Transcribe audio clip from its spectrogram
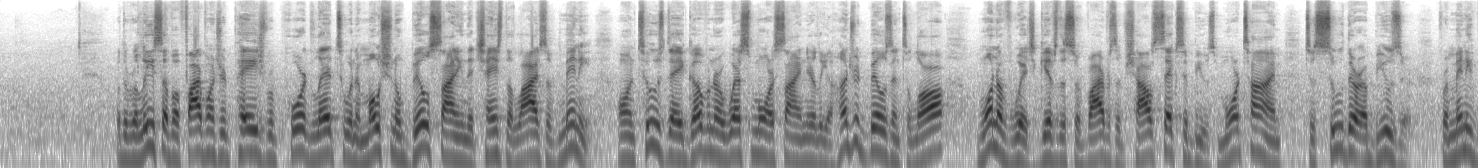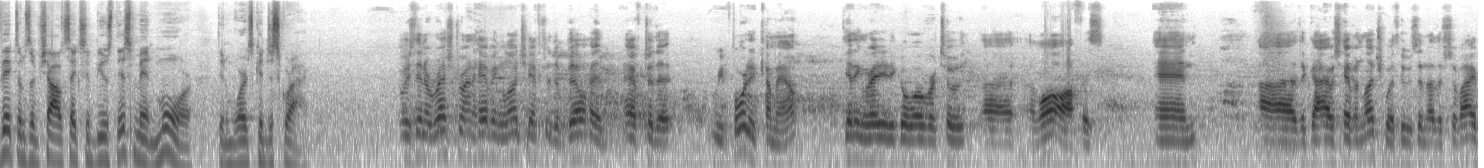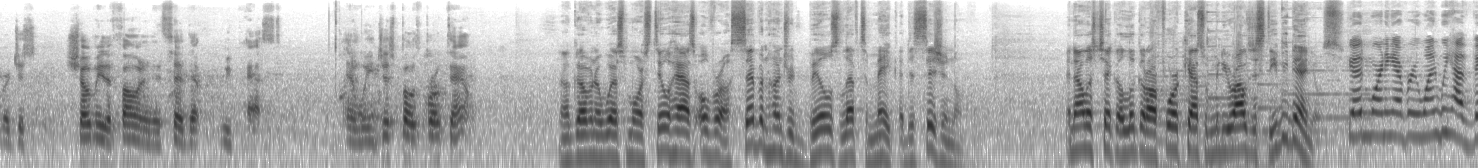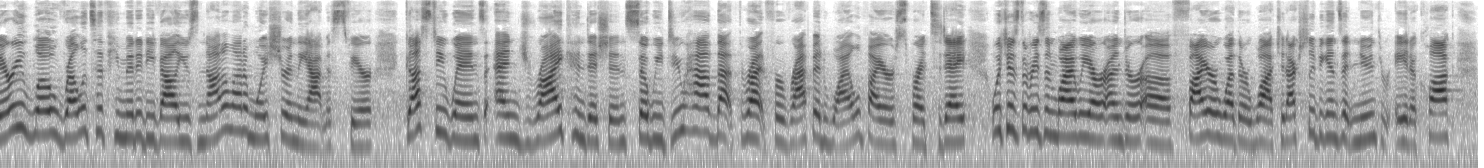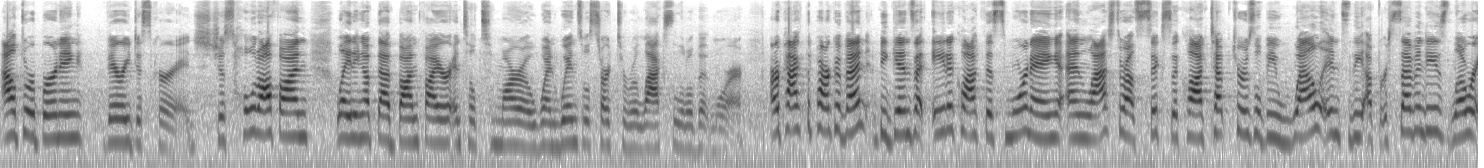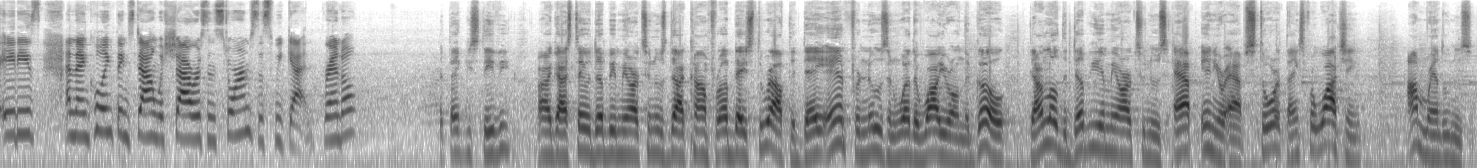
Well, the release of a 500-page report led to an emotional bill signing that changed the lives of many. On Tuesday, Governor Wes Moore signed nearly 100 bills into law, one of which gives the survivors of child sex abuse more time to sue their abuser. For many victims of child sex abuse, this meant more than words could describe. I was in a restaurant having lunch after the bill had, after the report had come out, getting ready to go over to uh, a law office, and uh, the guy I was having lunch with, who was another survivor, just showed me the phone and it said that we passed. And we just both broke down. Now, Governor Wes Moore still has over 700 bills left to make a decision on. And now let's take a look at our forecast with meteorologist Stevie Daniels. Good morning, everyone. We have very low relative humidity values, not a lot of moisture in the atmosphere, gusty winds, and dry conditions. So we do have that threat for rapid wildfire spread today, which is the reason why we are under a fire weather watch. It actually begins at noon through 8 o'clock. Outdoor burning very discouraged. Just hold off on lighting up that bonfire until tomorrow when winds will start to relax a little bit more. Our Pack the Park event begins at 8 o'clock this morning and lasts throughout 6 o'clock. Temperatures will be well into the upper 70s, lower 80s, and then cooling things down with showers and storms this weekend. Randall? Thank you, Stevie. All right, guys, stay with WMAR2News.com for updates throughout the day and for news and weather while you're on the go. Download the WMAR2 News app in your app store. Thanks for watching. I'm Randall Newsom.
